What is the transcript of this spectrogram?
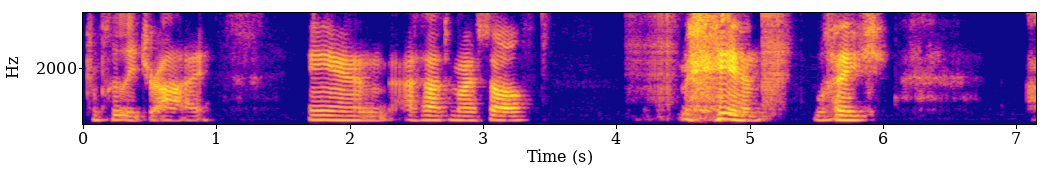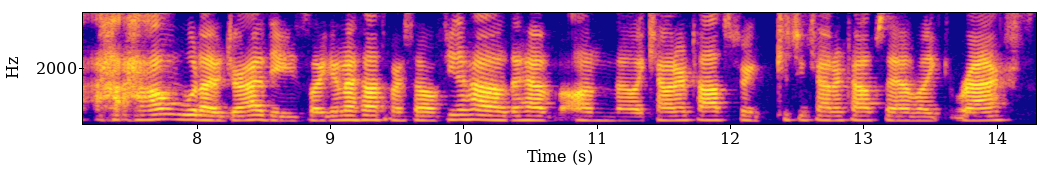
completely dry. And I thought to myself, man, like how would I dry these? Like, and I thought to myself, you know how they have on the like countertops, for kitchen countertops, they have like racks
